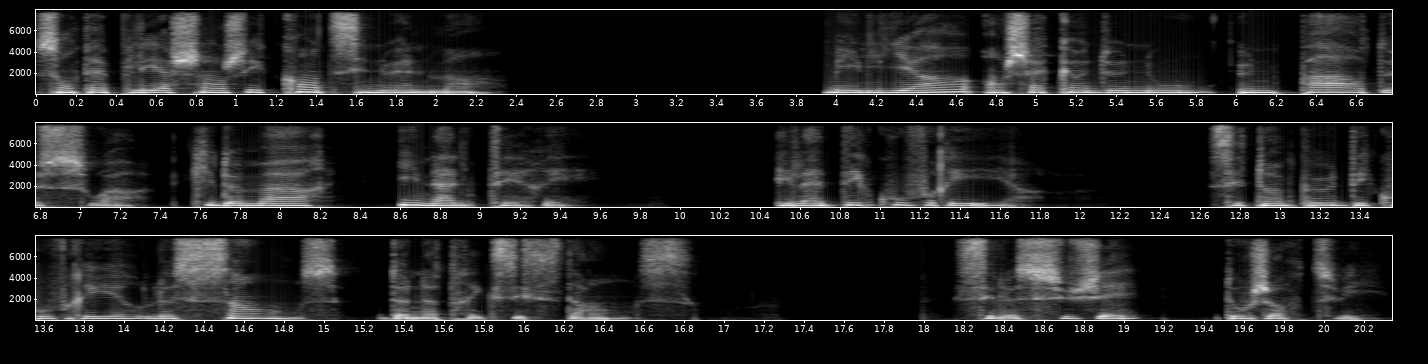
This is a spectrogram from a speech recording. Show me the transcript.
sont appelées à changer continuellement. Mais il y a en chacun de nous une part de soi qui demeure inaltérée. Et la découvrir, c'est un peu découvrir le sens de notre existence. C'est le sujet d'aujourd'hui.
